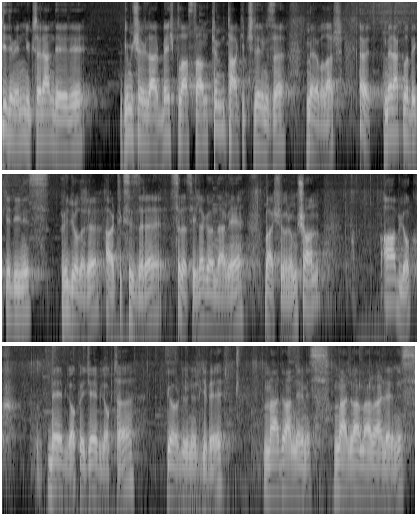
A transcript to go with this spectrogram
Didim'in yükselen değeri Gümüşevler 5 Plus'tan tüm takipçilerimize merhabalar. Evet, merakla beklediğiniz videoları artık sizlere sırasıyla göndermeye başlıyorum. Şu an A blok, B blok ve C blokta gördüğünüz gibi merdivenlerimiz, merdiven mermerlerimiz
